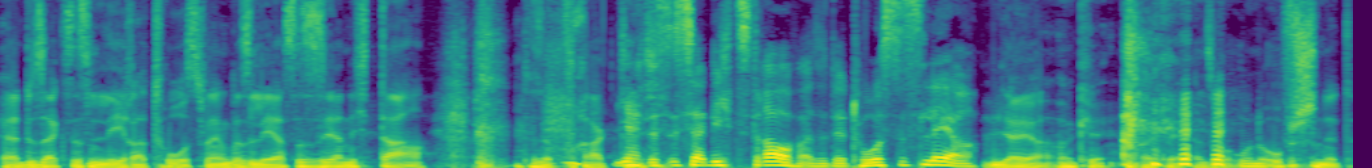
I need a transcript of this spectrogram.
Ja, du sagst, es ist ein leerer Toast. Wenn irgendwas leer ist, ist es ja nicht da. Deshalb fragt Ja, das ist ja nichts drauf. Also der Toast ist leer. Ja, ja, okay. Okay. Also ohne Aufschnitt.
